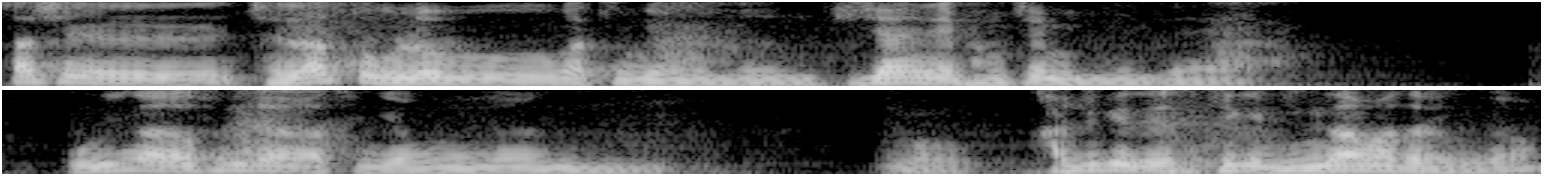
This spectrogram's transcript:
사실 젤라또 글러브 같은 경우는 디자인에 방점이 있는데 우리나라 소비자 같은 경우에는 뭐 가죽에 대해서 되게 민감하더라고요.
